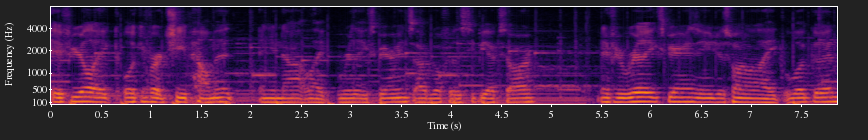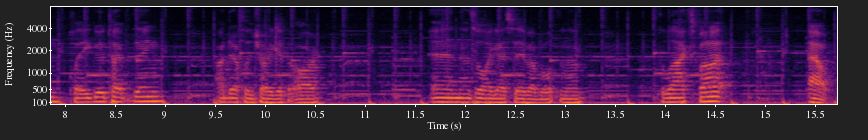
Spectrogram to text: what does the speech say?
if you're like looking for a cheap helmet and you're not like really experienced, I would go for the CPXR. And if you're really experienced and you just want to like look good, play good type thing, I'd definitely try to get the R. And that's all I gotta say about both of them. The Lax Spot, out.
